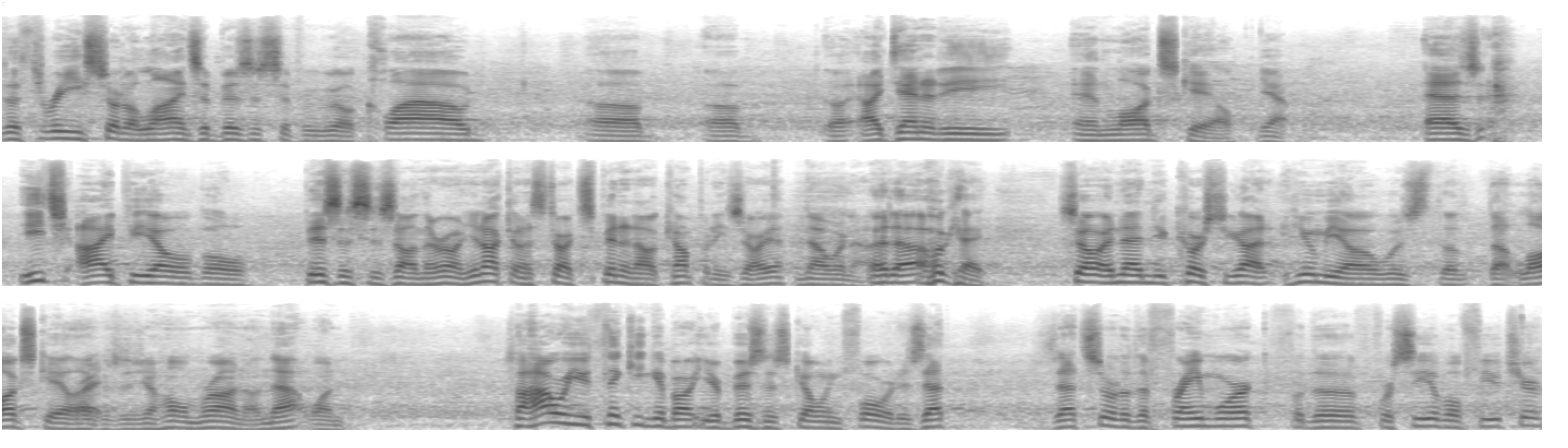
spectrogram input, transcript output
the three sort of lines of business, if we will, cloud, uh, uh, uh identity, and LogScale. Yeah. As each IPOable business is on their own, you're not going to start spinning out companies, are you? No, we're not. But, uh, okay. So, and then of course you got Humio was the, that LogScale right. was your home run on that one. So how are you thinking about your business going forward? Is that is that sort of the framework for the foreseeable future?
